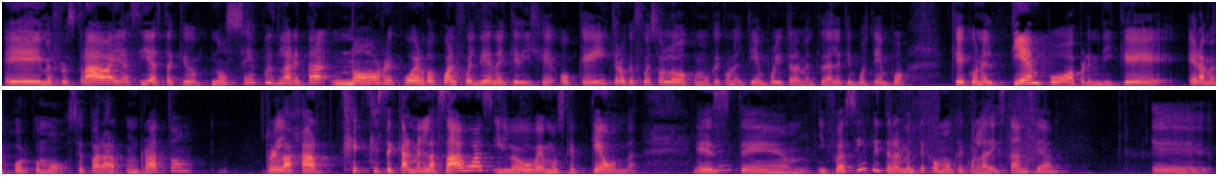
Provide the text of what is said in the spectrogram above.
Eh, y me frustraba y así hasta que, no sé, pues la neta, no recuerdo cuál fue el día en el que dije, ok, creo que fue solo como que con el tiempo, literalmente darle tiempo al tiempo, que con el tiempo aprendí que era mejor como separar un rato, relajar, que, que se calmen las aguas y luego vemos qué, qué onda. Este, y fue así, literalmente como que con la distancia, eh,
